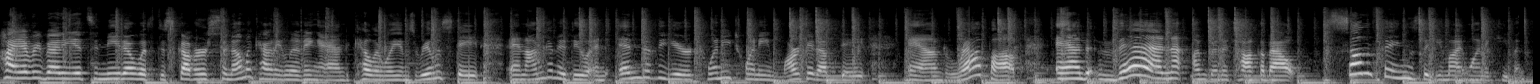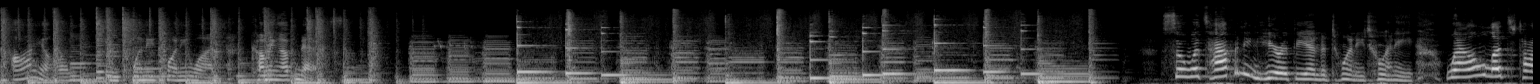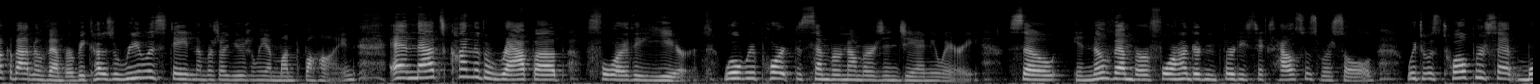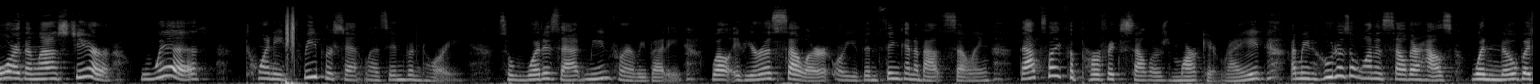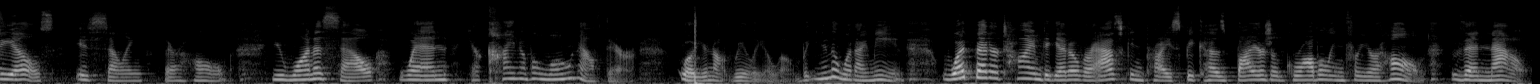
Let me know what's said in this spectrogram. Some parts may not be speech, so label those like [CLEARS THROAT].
Hi everybody, it's Anita with Discover Sonoma County Living and Keller Williams Real Estate and I'm going to do an end of the year 2020 market update and wrap up and then I'm going to talk about some things that you might want to keep an eye on in 2021 coming up next. Happening here at the end of 2020? Well, let's talk about November because real estate numbers are usually a month behind. And that's kind of the wrap up for the year. We'll report December numbers in January. So in November, 436 houses were sold, which was 12% more than last year with 23% less inventory. So what does that mean for everybody? Well, if you're a seller or you've been thinking about selling, that's like the perfect seller's market, right? I mean, who doesn't want to sell their house when nobody else is selling their home? You want to sell when you're kind of alone out there. Well, you're not really alone, but you know what I mean. What better time to get over asking price because buyers are groveling for your home than now?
